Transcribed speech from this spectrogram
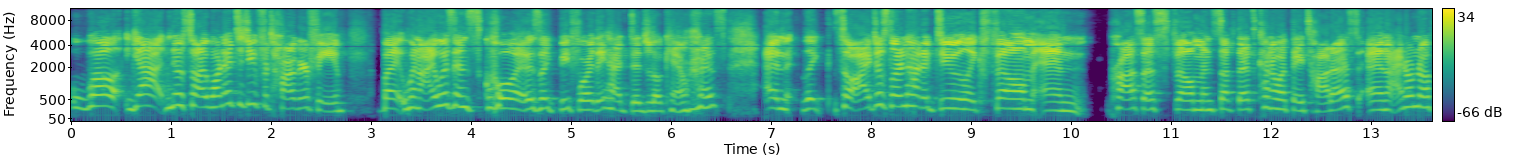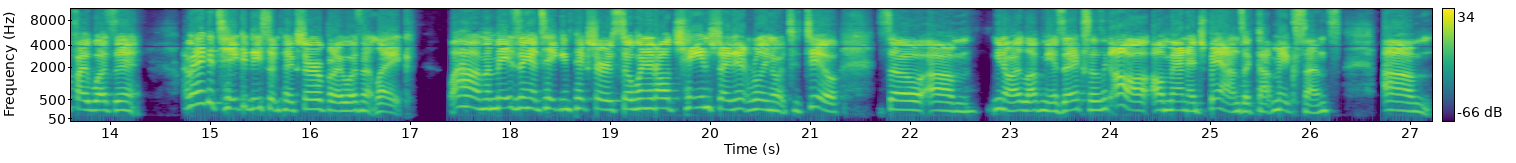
Well, yeah, no. So I wanted to do photography, but when I was in school, it was like before they had digital cameras. And like, so I just learned how to do like film and process film and stuff. That's kind of what they taught us. And I don't know if I wasn't, I mean, I could take a decent picture, but I wasn't like, wow, I'm amazing at taking pictures. So when it all changed, I didn't really know what to do. So, um, you know, I love music. So I was like, oh, I'll manage bands. Like that makes sense. Um,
